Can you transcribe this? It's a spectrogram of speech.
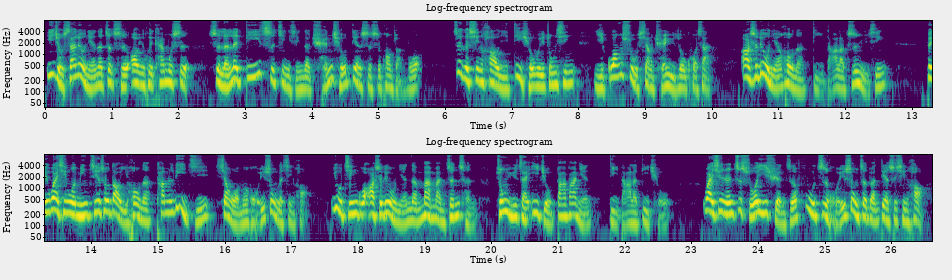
一九三六年的这次奥运会开幕式是人类第一次进行的全球电视实况转播。这个信号以地球为中心，以光速向全宇宙扩散。二十六年后呢，抵达了织女星，被外星文明接收到以后呢，他们立即向我们回送了信号。又经过二十六年的漫漫征程，终于在一九八八年抵达了地球。外星人之所以选择复制回送这段电视信号。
